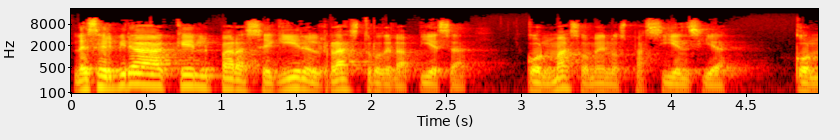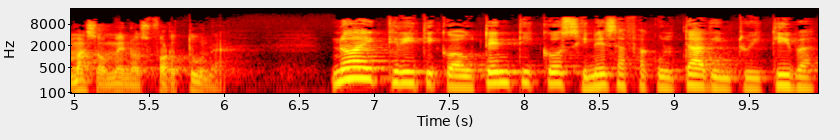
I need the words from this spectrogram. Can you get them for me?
le servirá a aquel para seguir el rastro de la pieza, con más o menos paciencia, con más o menos fortuna. No hay crítico auténtico sin esa facultad intuitiva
